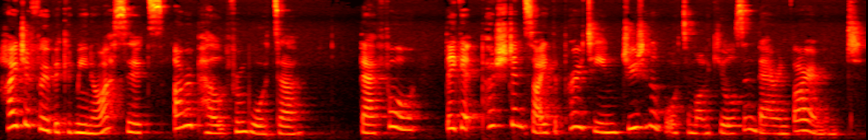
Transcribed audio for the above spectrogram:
Hydrophobic amino acids are repelled from water. Therefore, they get pushed inside the protein due to the water molecules in their environment.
